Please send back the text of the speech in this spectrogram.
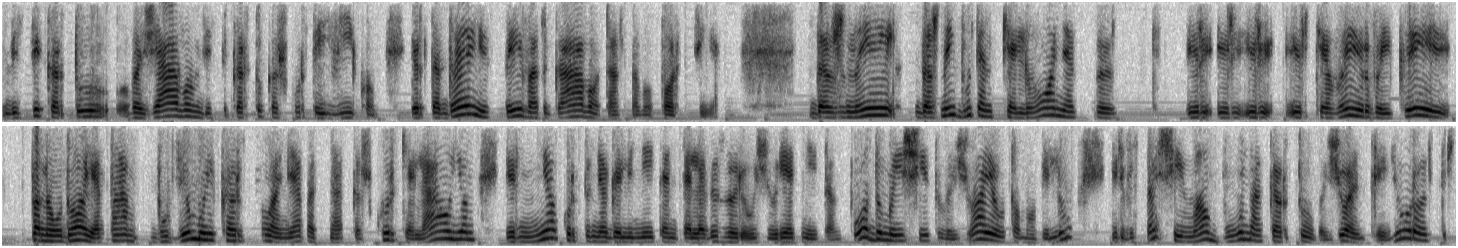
visi kartu važiavom, visi kartu kažkur tai vykom. Ir tada jisai vat, gavo tą savo porciją. Dažnai, dažnai būtent kelionės ir, ir, ir, ir tėvai, ir vaikai panaudoja tam buvimui kartu, ne, bet mes kažkur keliaujam ir niekur tu negali nei ten televizorių žiūrėti, nei ten puodų maišyti, važiuoja automobiliu ir visa šeima būna kartu, važiuojant prie jūros, 3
